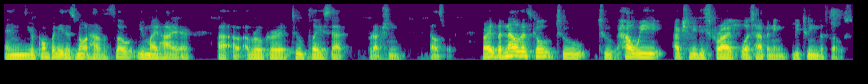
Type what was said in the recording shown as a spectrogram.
and your company does not have a flow, you might hire uh, a broker to place that production elsewhere, right? But now let's go to, to how we actually describe what's happening between the flows,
